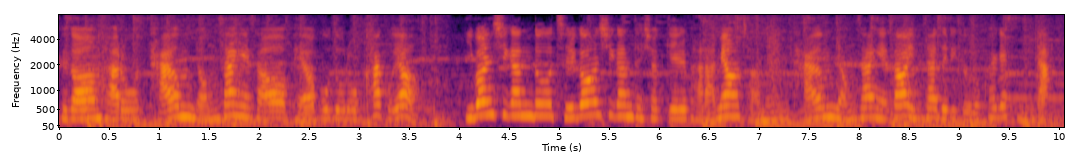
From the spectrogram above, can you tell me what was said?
그건 바로 다음 영상에서 배워보도록 하고요. 이번 시간도 즐거운 시간 되셨길 바라며 저는 다음 영상에서 인사드리도록 하겠습니다.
